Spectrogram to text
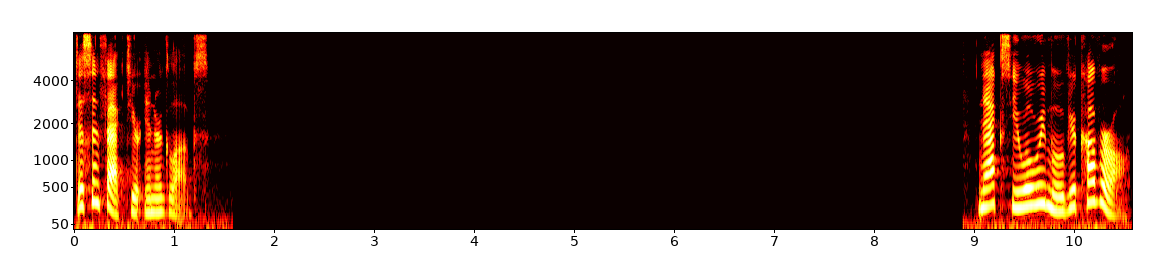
Disinfect your inner gloves. Next, you will remove your coverall.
